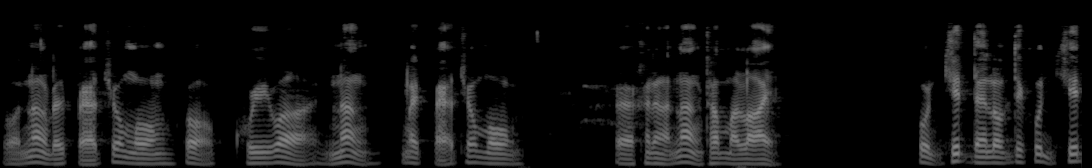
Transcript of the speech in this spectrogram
พอนั่งได้แปดชั่วโมง ก็คุยว่านั่งไม่แปดชั่วโมงแต่ขณะนั่งทำอะไร คุณคิดในลมที่คุณคิด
